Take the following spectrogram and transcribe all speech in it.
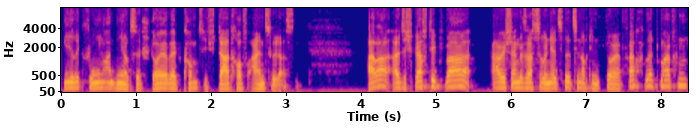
schwierig für jemanden, der aus der Steuerwelt kommt, sich darauf einzulassen. Aber als ich fertig war, habe ich dann gesagt, so, und jetzt willst du noch den Steuerfachwirt machen.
